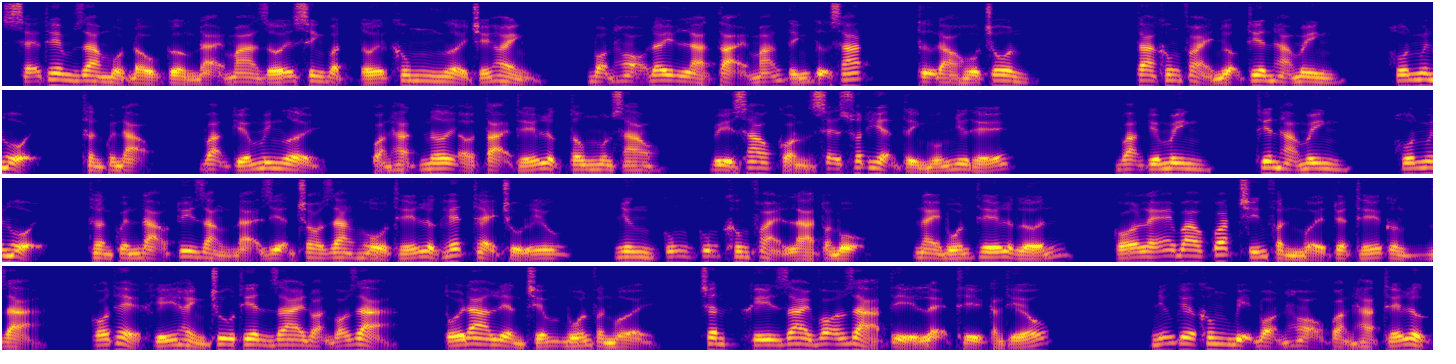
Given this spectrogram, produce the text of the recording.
sẽ thêm ra một đầu cường đại ma giới sinh vật tới không người chế hành, bọn họ đây là tại mãn tính tự sát, tự đào hố trôn ta không phải nhượng thiên hạ minh hôn nguyên hội, thần quyền đạo, vạn kiếm minh người, quản hạt nơi ở tại thế lực tông môn sao, vì sao còn sẽ xuất hiện tình huống như thế? Vạn kiếm minh, thiên hạ minh, hôn nguyên hội, thần quyền đạo tuy rằng đại diện cho giang hồ thế lực hết thẻ chủ lưu, nhưng cũng cũng không phải là toàn bộ. Này bốn thế lực lớn, có lẽ bao quát chín phần mười tuyệt thế cường giả, có thể khí hành chu thiên giai đoạn võ giả, tối đa liền chiếm bốn phần mười, chân khí giai võ giả tỷ lệ thì càng thiếu. Những kia không bị bọn họ quản hạt thế lực,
